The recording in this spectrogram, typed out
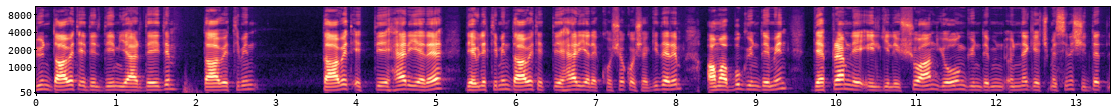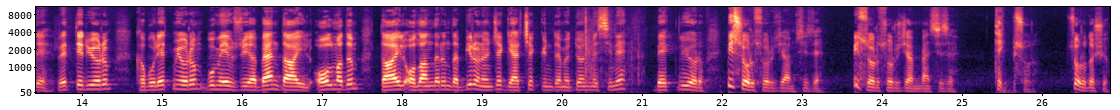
Dün davet edildiğim yerdeydim. Davetimin davet ettiği her yere, devletimin davet ettiği her yere koşa koşa giderim. Ama bu gündemin depremle ilgili şu an yoğun gündemin önüne geçmesini şiddetle reddediyorum. Kabul etmiyorum. Bu mevzuya ben dahil olmadım. Dahil olanların da bir an önce gerçek gündeme dönmesini bekliyorum. Bir soru soracağım size. Bir soru soracağım ben size. Tek bir soru. Soru da şu.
